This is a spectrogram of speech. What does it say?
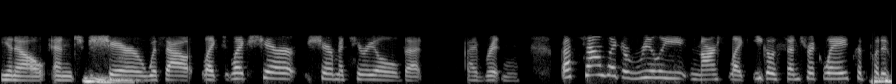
you know and mm-hmm. share without like like share share material that I've written. That sounds like a really narc like egocentric way to put it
